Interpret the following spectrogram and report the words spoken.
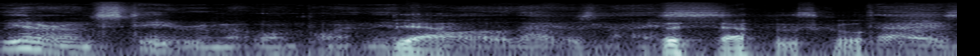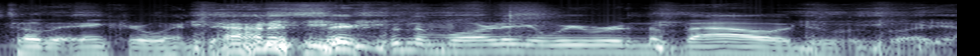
we had our own stateroom at one point in the Yeah. Apollo. That was nice. that was cool. That was Until nice. the anchor went down at six in the morning and we were in the bow and it was like yeah.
